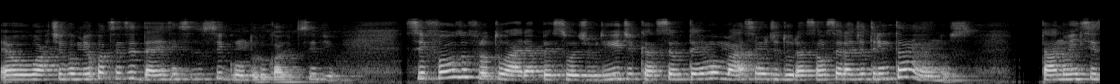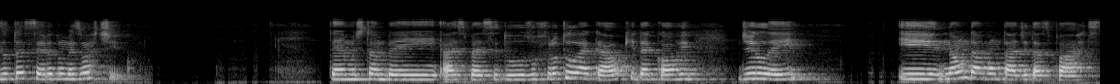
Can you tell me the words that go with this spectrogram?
É o artigo 1410, inciso 2 do Código Civil. Se for usufrutuária a pessoa jurídica, seu termo máximo de duração será de 30 anos. Está no inciso 3 do mesmo artigo. Temos também a espécie do usufruto legal, que decorre de lei e não da vontade das partes,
